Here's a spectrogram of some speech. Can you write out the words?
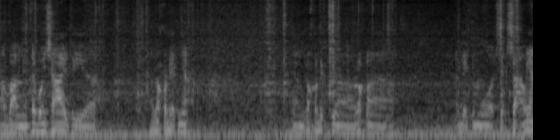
À, vào những cây bonsai thì à, rất là đẹp nha. Hàng rất là đẹp rất là, là đẹp cho mọi người. Sắc sảo nha.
